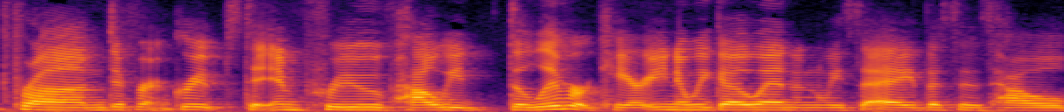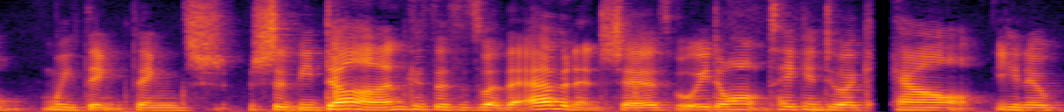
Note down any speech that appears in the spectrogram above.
from different groups to improve how we deliver care. You know, we go in and we say, this is how we think things sh- should be done because this is what the evidence shows, but we don't take into account, you know,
